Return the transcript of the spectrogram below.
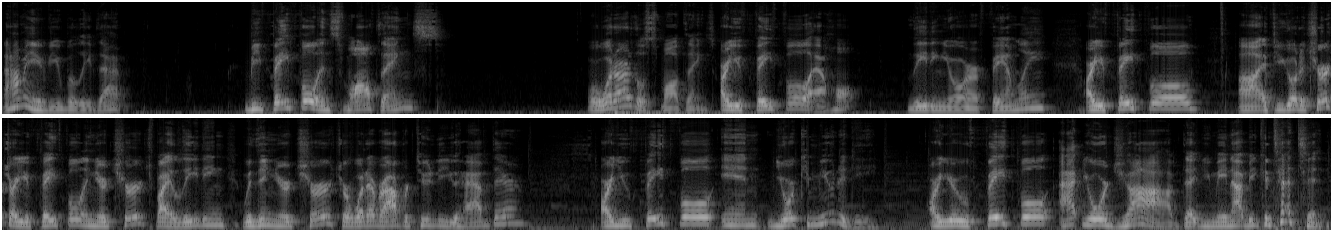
Now, how many of you believe that? Be faithful in small things? Well, what are those small things? Are you faithful at home, leading your family? Are you faithful? Uh, if you go to church, are you faithful in your church by leading within your church or whatever opportunity you have there? Are you faithful in your community? Are you faithful at your job that you may not be content in?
